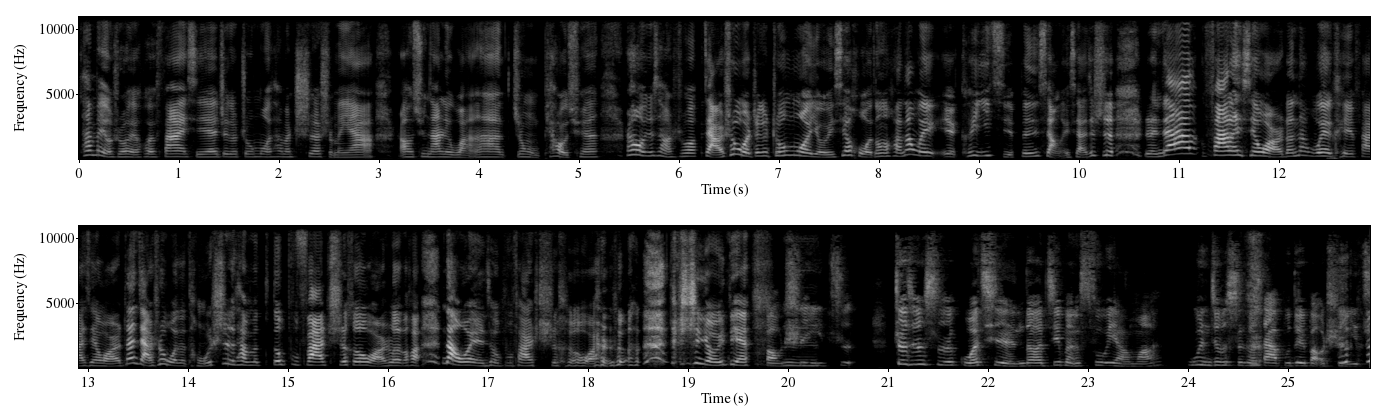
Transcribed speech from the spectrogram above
他们有时候也会发一些这个周末他们吃了什么呀，然后去哪里玩。啊，这种票圈，然后我就想说，假如说我这个周末有一些活动的话，那我也也可以一起分享一下。就是人家发了一些玩的，那我也可以发一些玩。但假如说我的同事他们都不发吃喝玩乐的话，那我也就不发吃喝玩乐，就是有一点保持一致。这就是国企人的基本素养吗？问就是和大部队保持一致，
